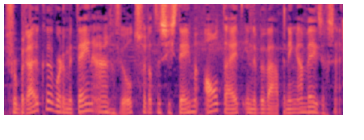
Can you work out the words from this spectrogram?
Verbruiken worden meteen aangevuld zodat de systemen altijd in de bewapening aanwezig zijn.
